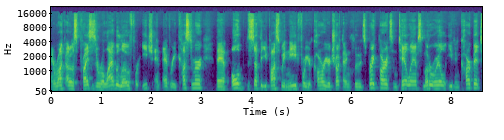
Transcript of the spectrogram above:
and Rock Auto's prices are reliably low for each and every customer. They have all the stuff that you possibly need for your car or your truck. That includes brake parts and tail lamps, motor oil, even carpet.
